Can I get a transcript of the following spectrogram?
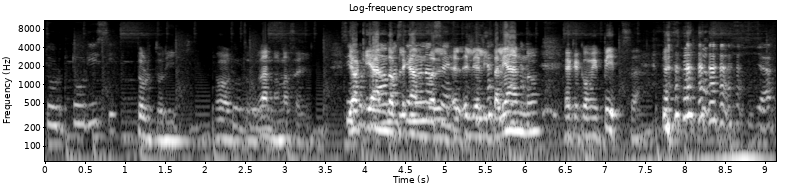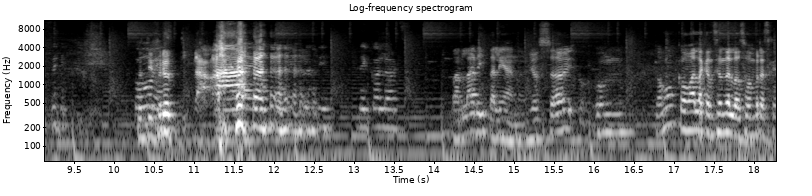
Turturisi. Turturi. O tu- Turturi. bueno, no sé. Sí, Yo aquí ando aplicando el, C. el- el- el italiano, ya que comí pizza. Ya sé. ¿Cómo Tutti frutti. No. Ay, tutti frutti, de color. Hablar italiano. Yo soy un. ¿Cómo? ¿Cómo va la canción de los hombres G?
